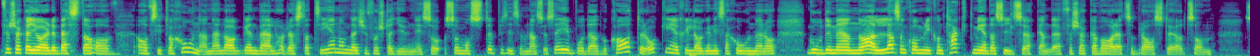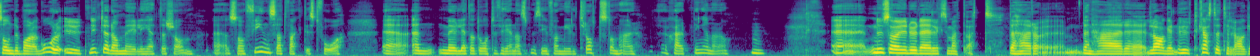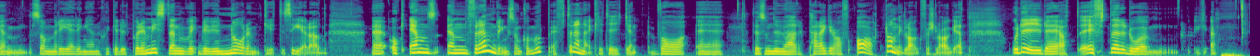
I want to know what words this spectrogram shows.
försöka göra det bästa av, av situationen. När lagen väl har röstats igenom den 21 juni så, så måste, precis som Nasio säger, både advokater och enskilda organisationer och gode män och alla som kommer i kontakt med asylsökande försöka vara ett så bra stöd som, som det bara går och utnyttja de möjligheter som, eh, som finns att faktiskt få eh, en möjlighet att återförenas med sin familj trots de här eh, skärpningarna. Då. Mm. Eh, nu sa ju du det liksom att, att det här, eh, den här eh, lagen, utkastet till lagen som regeringen skickade ut på remiss, den blev ju enormt kritiserad. Eh, och en, en förändring som kom upp efter den här kritiken var eh, det som nu är paragraf 18 i lagförslaget. Och det är ju det att efter då,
